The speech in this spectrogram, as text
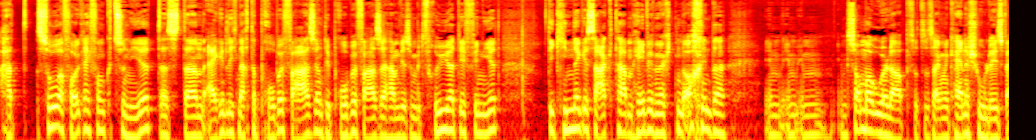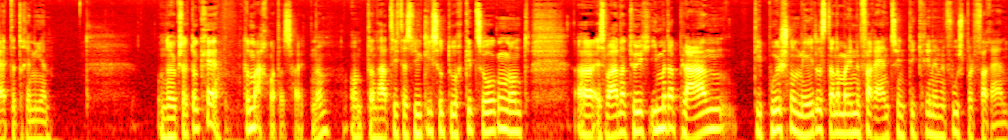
hat so erfolgreich funktioniert, dass dann eigentlich nach der Probephase, und die Probephase haben wir so mit Frühjahr definiert, die Kinder gesagt haben, hey, wir möchten auch in der, im, im, im Sommerurlaub sozusagen, wenn keine Schule ist, weiter trainieren. Und dann habe ich gesagt, okay, dann machen wir das halt. Ne? Und dann hat sich das wirklich so durchgezogen und äh, es war natürlich immer der Plan, die Burschen und Mädels dann einmal in den Verein zu integrieren, in den Fußballverein.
